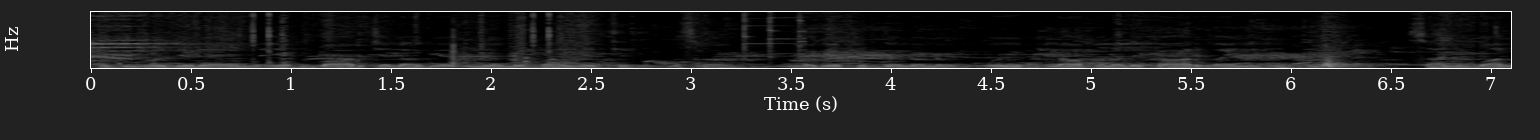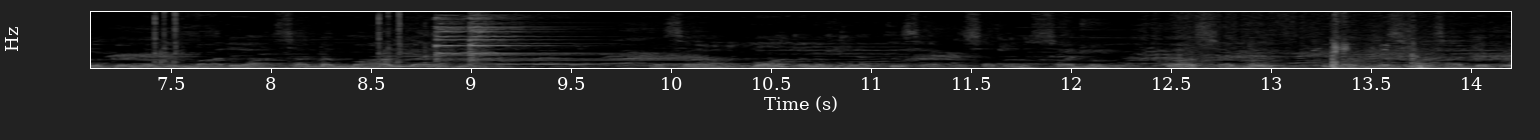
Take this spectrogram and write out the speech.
फिर वो एक बार चला गया जी उनके भाई इतने मसला लगे फिरते उन्होंने कोई खिलाफ उन्होंने कार्रवाई नहीं की सन बन के उन्होंने मारिया साडा माल लै गए मसला बहुत उन्होंने ज़्यादा साढ़े साढ़े को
